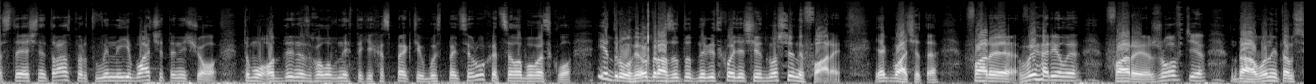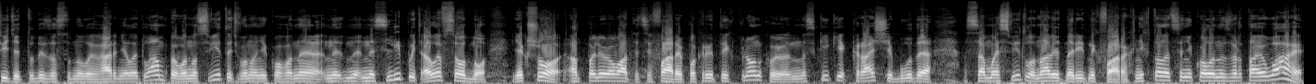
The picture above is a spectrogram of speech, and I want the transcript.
встречний транспорт, ви не бачите нічого. Тому один із головних таких аспектів безпеці руху це лобове скло. І друге, одразу тут не відходячи від машини, фари. Як бачите, фари вигоріли, фари жовті. Да, вони там світять, туди засунули гарні led лампи, воно світить, воно нікого не, не, не, не сліпить, але все одно, якщо відполірувати ці фари, покрити їх пленкою, наскільки краще буде саме світло навіть на рідних фарах. Ніхто на це ніколи не звертає уваги,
